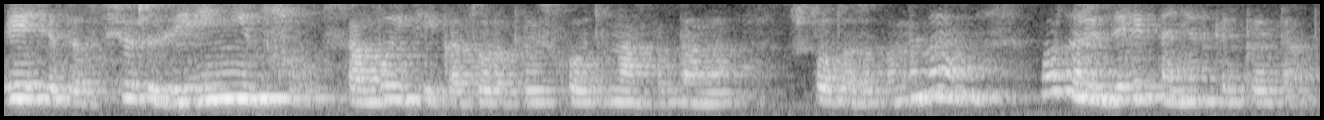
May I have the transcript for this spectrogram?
весь этот, всю эту вереницу событий, которые происходят у нас, когда мы что-то запоминаем, можно разделить на несколько этапов.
